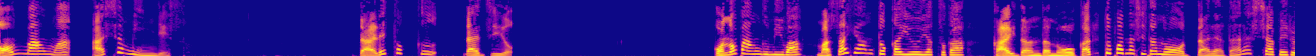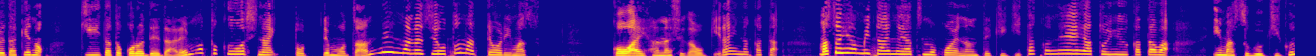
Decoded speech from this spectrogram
こんばんは、あさみんです。誰得ラジオ。この番組は、まさやんとかいうやつが、怪談だのオカルト話だのをダラダラ喋るだけの、聞いたところで誰も得をしない、とっても残念なラジオとなっております。怖い話がお嫌いな方、まさやんみたいなやつの声なんて聞きたくねえやという方は、今すぐ聞くの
